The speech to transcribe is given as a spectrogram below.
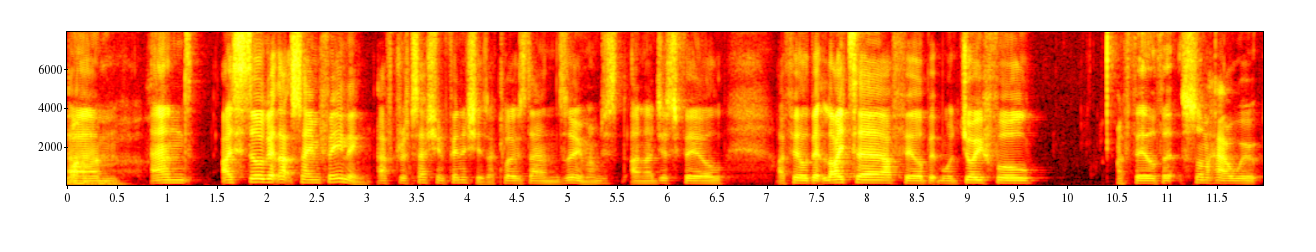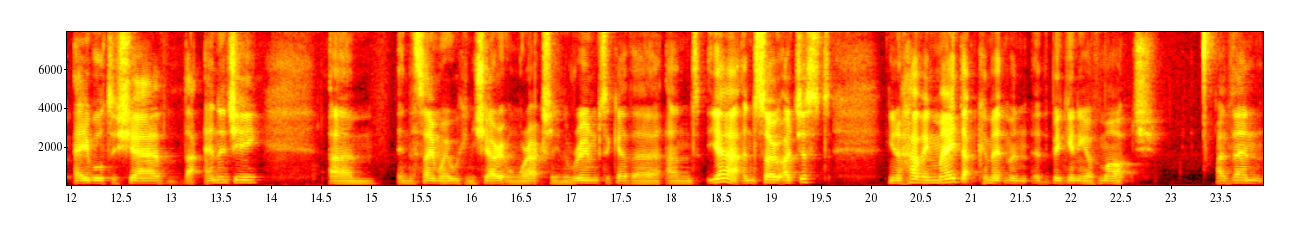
Um, and I still get that same feeling after a session finishes. I close down Zoom. I'm just, and I just feel, I feel a bit lighter. I feel a bit more joyful. I feel that somehow we're able to share that energy. Um, in the same way we can share it when we're actually in the room together. And yeah, and so I just, you know, having made that commitment at the beginning of March, I then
